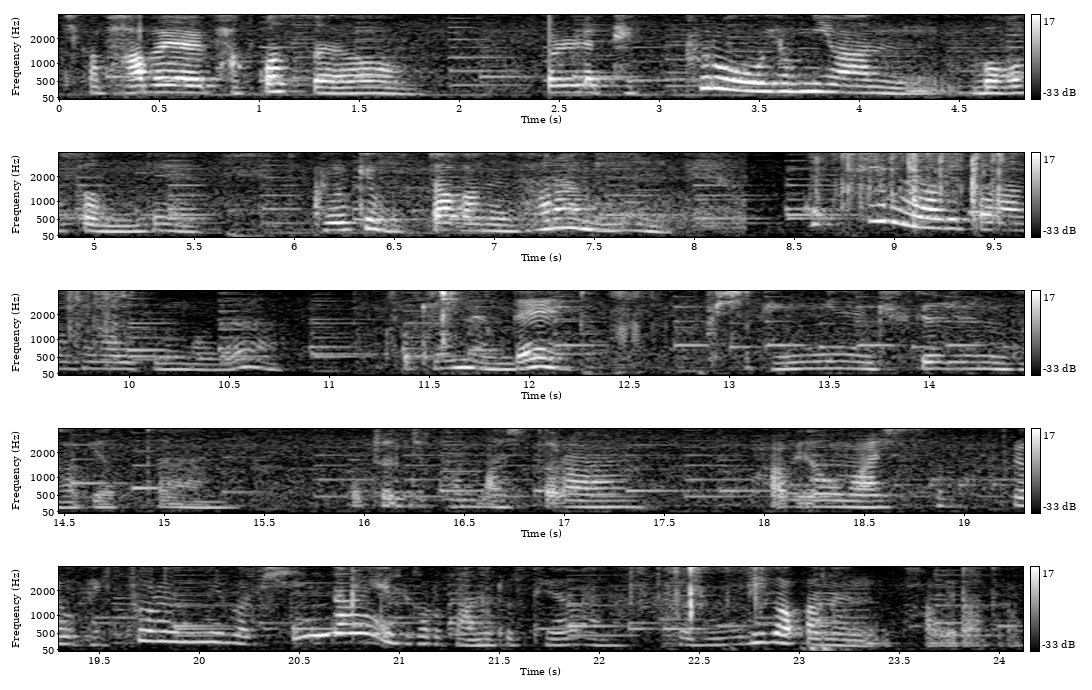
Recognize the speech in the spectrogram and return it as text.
제가 밥을 바꿨어요. 원래 100% 현미만 먹었었는데 그렇게 먹다가는 사람이 폭주를 하겠다라는 생각이 드는 거예요. 그렇게 했는데 역시 백미는 죽여주는 밥이었다. 어쩐지 밥 맛있더라. 밥이 너무 맛있어. 그리고 100% 현미밥 신장에 그렇게 안 좋대요. 우리가 가는 밥이라더라고.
